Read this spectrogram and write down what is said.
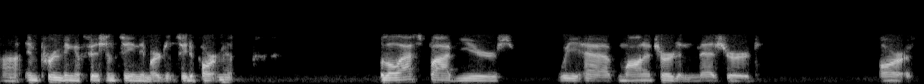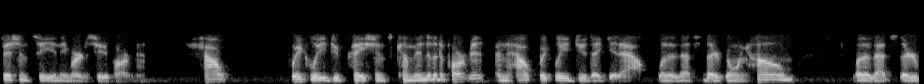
uh, improving efficiency in the emergency department for the last five years we have monitored and measured our efficiency in the emergency department. How quickly do patients come into the department and how quickly do they get out, whether that's they're going home, whether that's they're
